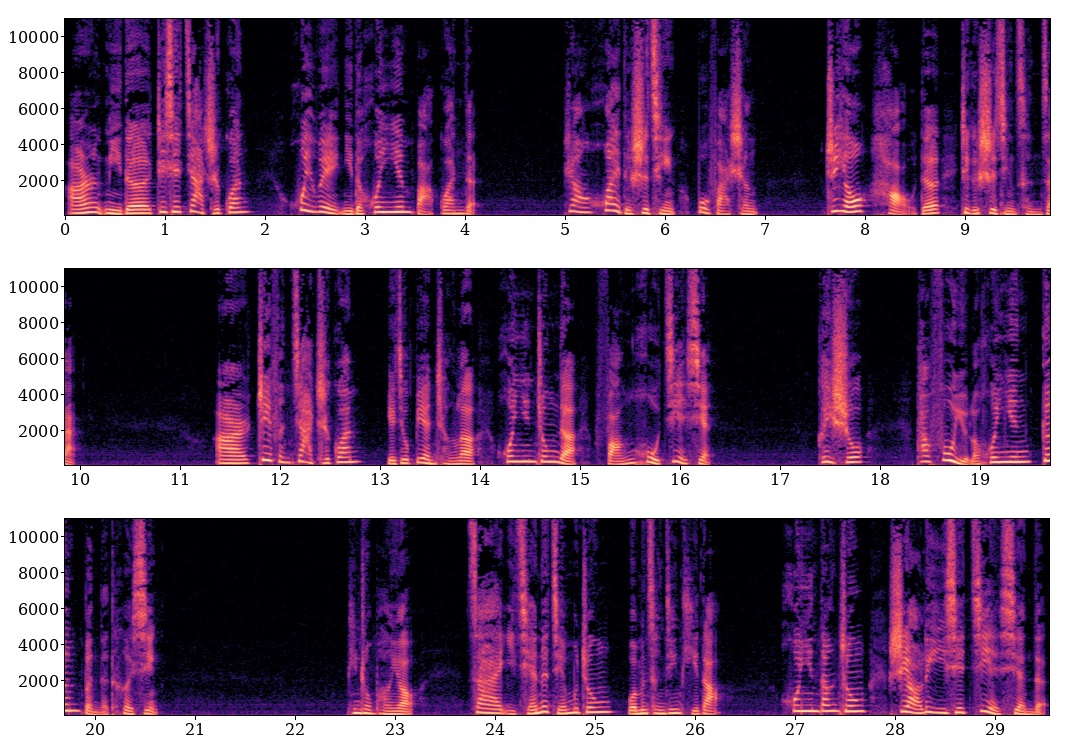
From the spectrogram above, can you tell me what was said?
而你的这些价值观会为你的婚姻把关的。让坏的事情不发生，只有好的这个事情存在。而这份价值观也就变成了婚姻中的防护界限。可以说，它赋予了婚姻根本的特性。听众朋友，在以前的节目中，我们曾经提到，婚姻当中是要立一些界限的。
